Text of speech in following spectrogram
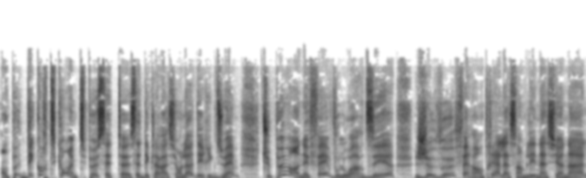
on peut décortiquons un petit peu cette, cette déclaration-là d'Éric Duhem. Tu peux, en effet, vouloir dire je veux faire entrer à l'Assemblée nationale,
